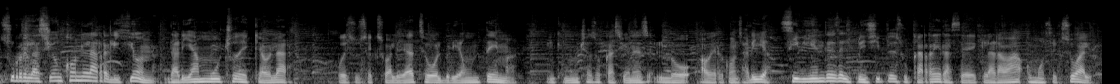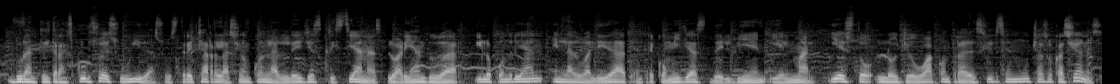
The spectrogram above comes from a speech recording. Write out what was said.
Su relación con la religión daría mucho de qué hablar, pues su sexualidad se volvería un tema en que muchas ocasiones lo avergonzaría. Si bien desde el principio de su carrera se declaraba homosexual, durante el transcurso de su vida su estrecha relación con las leyes cristianas lo harían dudar y lo pondrían en la dualidad entre comillas del bien y el mal, y esto lo llevó a contradecirse en muchas ocasiones.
